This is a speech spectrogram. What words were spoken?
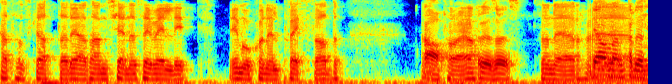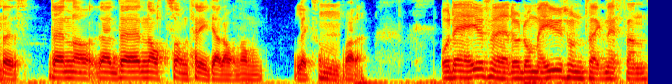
att han skrattar. Det är att han känner sig väldigt emotionellt pressad. Antar jag. precis. Som det är. Ja, men Ehm, precis. Det är, no- det är något som triggar honom. Liksom, Mm. bara. Och det är ju så här, och de är ju som sagt nästan...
